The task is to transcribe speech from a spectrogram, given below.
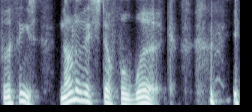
But the thing is, none of this stuff will work.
